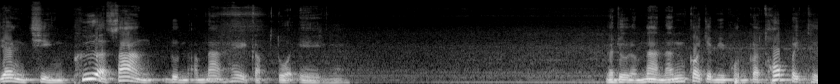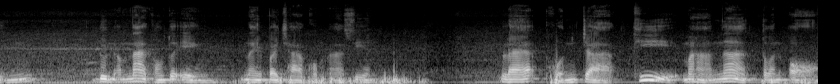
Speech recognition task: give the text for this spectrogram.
แย่งชิงเพื่อสร้างดุลอำนาจให้กับตัวเองและดุลอำนาจนั้นก็จะมีผลกระทบไปถึงดุลอำนาจของตัวเองในประชาคมอาเซียน และผลจากที่มหาอำนาจตะวันออก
